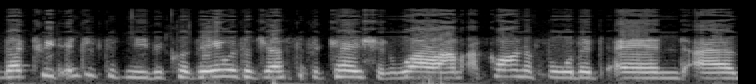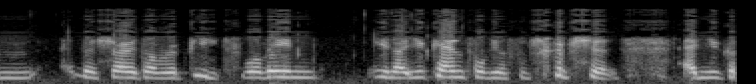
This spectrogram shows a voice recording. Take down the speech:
that tweet interested me because there was a justification. Well, um, I can't afford it, and um, the shows are repeats. Well, then you know you cancel your subscription, and you. Go,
